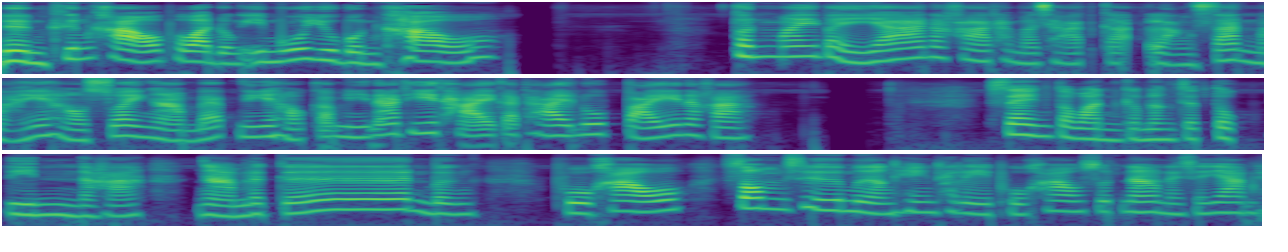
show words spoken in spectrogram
เดินขึ้นเขาเพราะว่าดงอีมูอยู่บนเขาต้นไม้ใบหญ้านะคะ ธรรมชาติก็หลังสั้นมาให้เฮาสวยงามแบบนี้เฮาก็มีหน้าที่ถ่ายก็ถ่ายรูปไปนะคะ แสงตะวันกำลังจะตกดินนะคะ งามเหลือเกินเบิงภูเขาส้มชื่อเมืองแห่งทะเลภูเขาสุดน่าวในสยามแ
